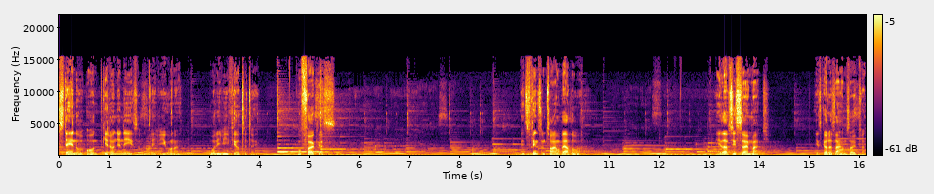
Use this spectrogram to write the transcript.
Stand or, get on your knees or whatever you want to, whatever you feel to do. Or focus. Let's spend some time with our Lord. Loves you so much. He's got his arms open.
